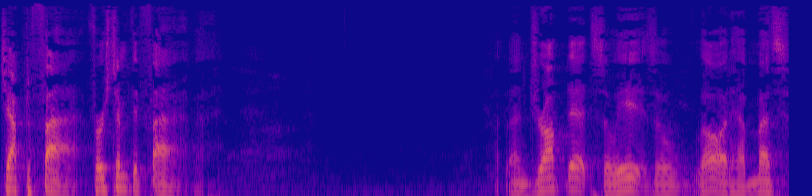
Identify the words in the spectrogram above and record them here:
Chapter 5. First Timothy 5. I done dropped that so it, so oh Lord have mercy.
